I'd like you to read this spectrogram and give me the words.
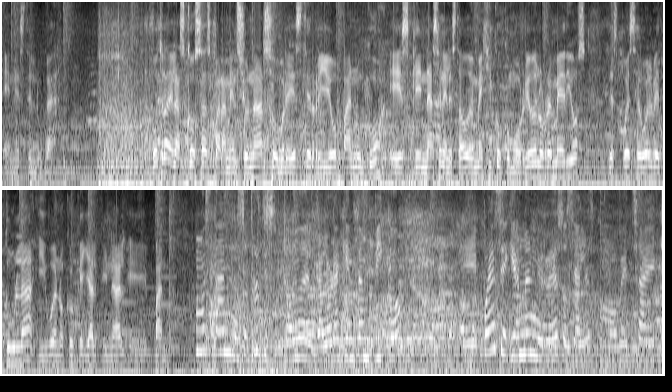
en este lugar. Otra de las cosas para mencionar sobre este río Pánuco es que nace en el Estado de México como Río de los Remedios, después se vuelve Tula y bueno, creo que ya al final eh, Pánuco. ¿Cómo están? Nosotros disfrutando del calor aquí en Tampico. Eh, pueden seguirme en mis redes sociales como BetsaX.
